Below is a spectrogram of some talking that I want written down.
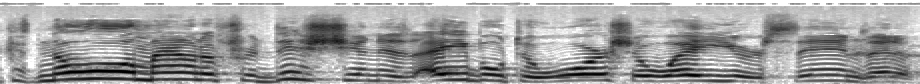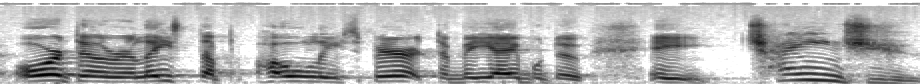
Because no amount of tradition is able to wash away your sins and, or to release the Holy Spirit to be able to uh, change you.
